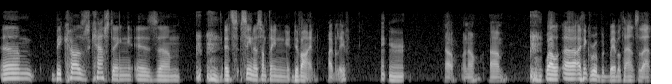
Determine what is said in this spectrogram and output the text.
Um, because casting is um, it's seen as something divine, I believe. Uh-uh. No, oh no. Um, well, uh, I think Rube would be able to answer that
